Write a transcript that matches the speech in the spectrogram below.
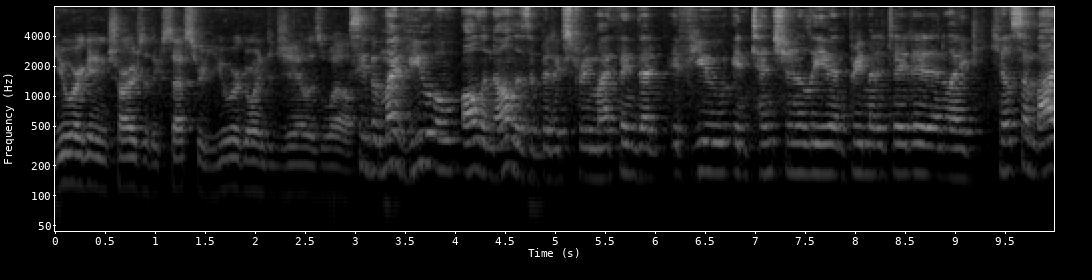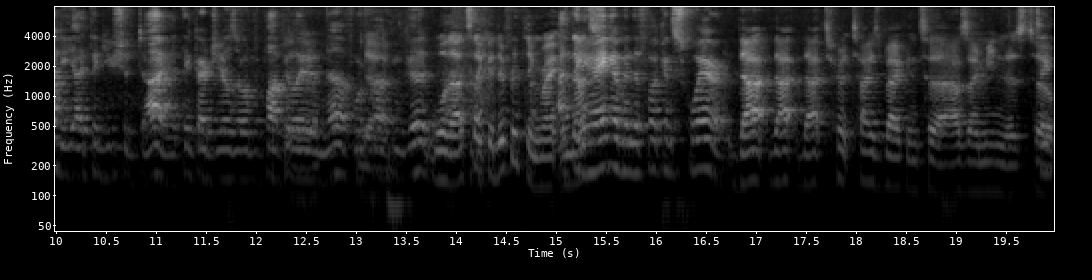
you are getting charged with accessory. You are going to jail as well. See, but my view, of all in all, is a bit extreme. I think that if you intentionally and premeditated and like kill somebody, I think you should die. I think our jails are overpopulated Yeah. enough. We're Yeah. fucking good. Well, that's like a different thing, right? I and think hang them in the fucking square. that that that t- ties back into as I mean as to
